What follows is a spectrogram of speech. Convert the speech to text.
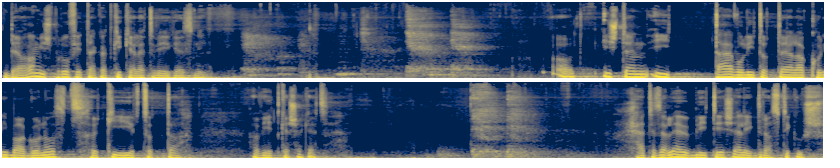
De a hamis profétákat ki kellett végezni. Isten így távolította el akkoriba a gonoszt, hogy kiírtotta a vétkeseket. Hát ez a leöblítés elég drasztikus.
